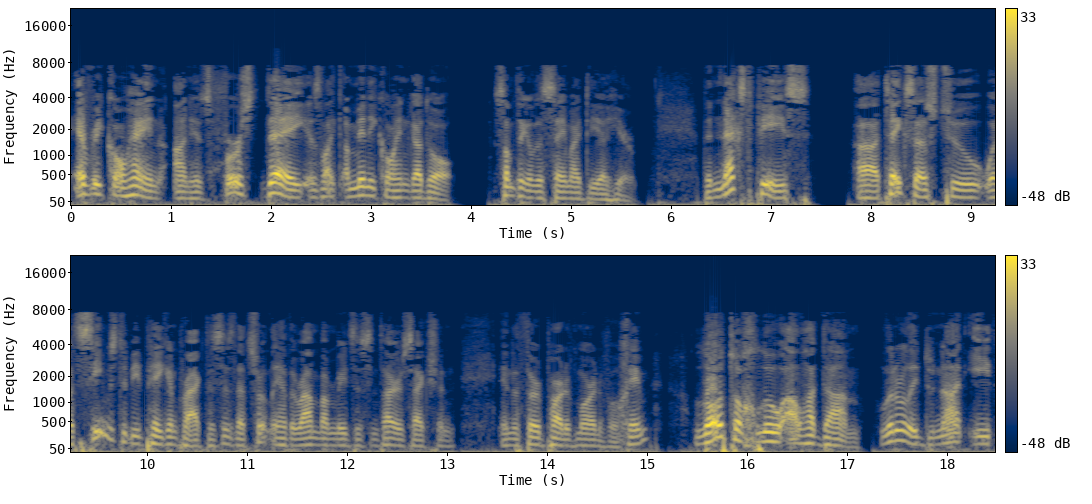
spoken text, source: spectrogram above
every Kohen on his first day is like a mini Kohen Gadol. Something of the same idea here. The next piece uh, takes us to what seems to be pagan practices. That certainly how the Rambam reads this entire section in the third part of Moreh Nevuchim. Lo tochlu al hadam. Literally, do not eat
